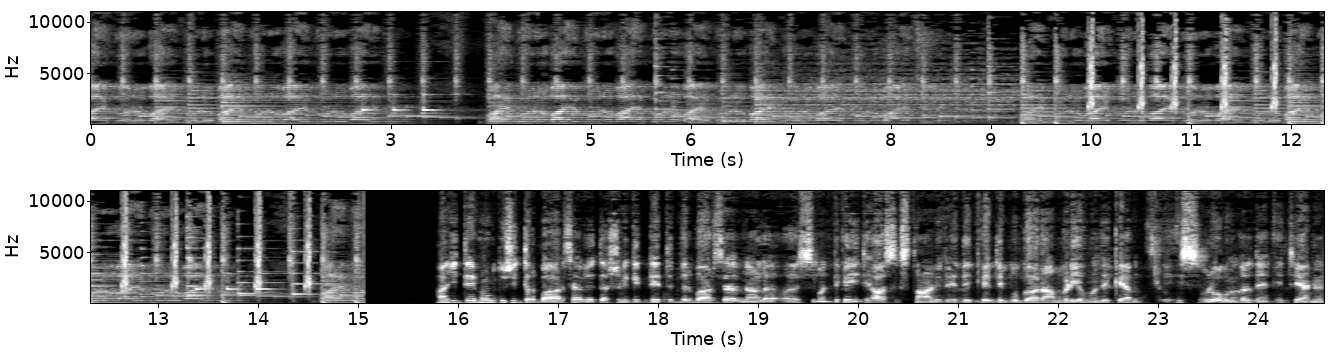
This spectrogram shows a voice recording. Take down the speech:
ਵਾਹਿਗੁਰੂ ਵਾਹਿਗੁਰੂ ਵਾਹਿਗੁਰੂ ਵਾਹਿਗੁਰੂ ਵਾਹਿਗੁਰੂ ਵਾਹਿਗੁਰੂ ਵਾਹਿਗੁਰੂ ਵਾਹਿਗੁਰੂ ਵਾਹਿਗੁਰੂ ਵਾਹਿਗੁਰੂ ਵਾਹਿਗੁਰੂ ਵਾਹਿਗੁਰੂ ਵਾਹਿਗੁਰੂ ਵਾਹਿਗੁਰੂ ਵਾਹਿਗੁਰੂ ਵਾਹਿਗੁਰੂ ਵਾਹਿਗੁਰੂ ਹਾਂਜੀ ਤੇ ਹੁਣ ਤੁਸੀਂ ਦਰਬਾਰ ਸਾਹਿਬ ਦੇ ਦਰਸ਼ਨ ਕੀਤੇ ਤੇ ਦਰਬਾਰ ਸਾਹਿਬ ਨਾਲ ਸੰਬੰਧਿਤ ਕਈ ਇਤਿਹਾਸਕ ਸਥਾਨ ਵੀ ਤੁਸੀਂ ਦੇਖੇ ਤੇ ਗੁੱਗਾ ਰਾਮਗੜੀਆ ਹੁਣ ਦੇਖਿਆ ਇਸ ਵਲੋਗ ਨੂੰ ਕਰਦੇ ਇੱਥੇ ਆਨੇ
